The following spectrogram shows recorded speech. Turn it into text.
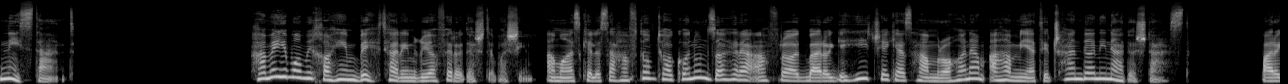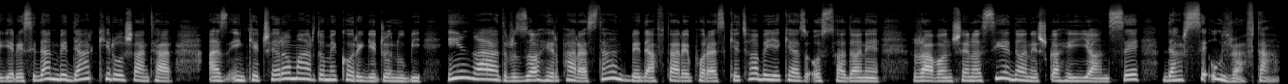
نیستند. همه ما می خواهیم بهترین قیافه را داشته باشیم اما از کلاس هفتم تا کنون ظاهر افراد برای هیچ یک از همراهانم اهمیت چندانی نداشته است. برای رسیدن به درکی روشنتر از اینکه چرا مردم کره جنوبی اینقدر ظاهر پرستند به دفتر پر از کتاب یکی از استادان روانشناسی دانشگاه یانسه در سئول رفتم.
